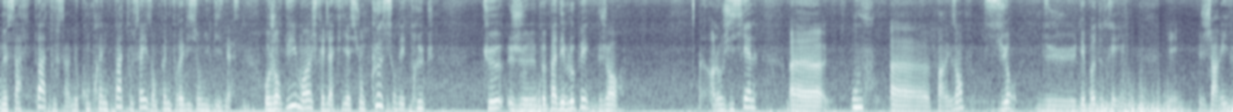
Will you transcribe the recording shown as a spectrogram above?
ne savent pas tout ça, ne comprennent pas tout ça, ils n'ont pas une vraie vision du business. Aujourd'hui, moi, je fais de l'affiliation que sur des trucs que je ne peux pas développer, genre un logiciel euh, ou par exemple sur des bots de trading. Et j'arrive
